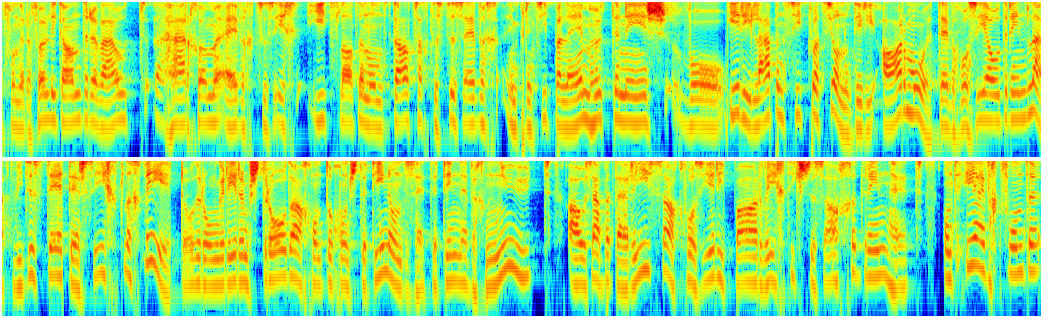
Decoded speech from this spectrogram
von einer völlig anderen Welt herkommen, einfach zu sich einzuladen. Und die Tatsache, dass das einfach im Prinzip eine Lehmhütte ist, wo ihre Lebenssituation und ihre Armut, einfach, wo sie auch drin lebt, wie das dort ersichtlich wird, oder unter ihrem Strohdach und du kommst da rein und es hat da drin einfach nichts, als eben der Reissack, wo sie ihre paar wichtigsten Sachen drin hat. Und ich habe einfach gefunden,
